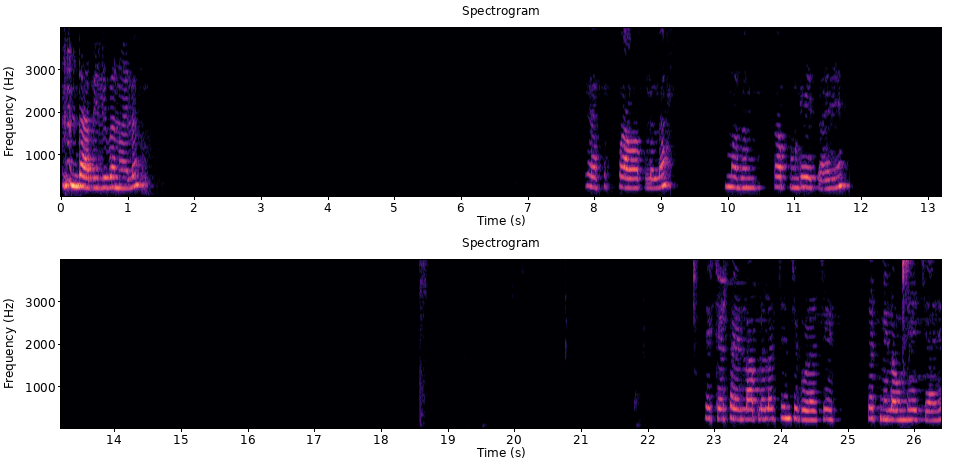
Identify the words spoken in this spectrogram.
दाबेली बनवायला. हे असं पाव आपल्याला मधून कापून घ्यायचं आहे. एका साईडला आपल्याला चिंचगुळाची चटणी लावून घ्यायची आहे.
